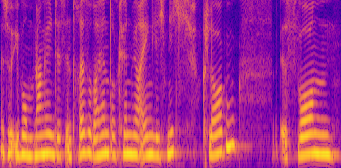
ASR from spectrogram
Also über mangelndes Interesse der Händler können wir eigentlich nicht klagen. Es waren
